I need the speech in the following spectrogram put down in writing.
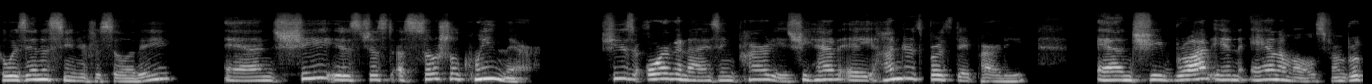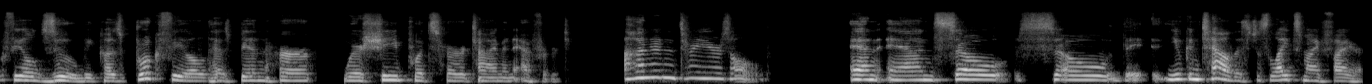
who is in a senior facility. And she is just a social queen there. She's organizing parties. She had a 100th birthday party and she brought in animals from Brookfield Zoo because Brookfield has been her where she puts her time and effort. 103 years old. And and so so the, you can tell this just lights my fire.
